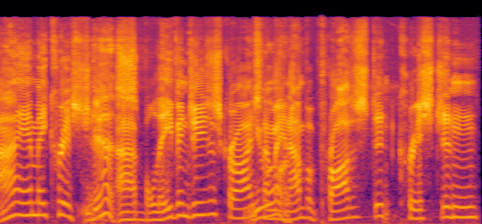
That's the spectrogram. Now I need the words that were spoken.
I am a Christian. Yes. I believe in Jesus Christ. You I mean, are. I'm a Protestant Christian.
